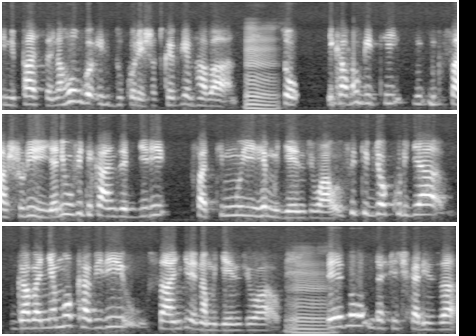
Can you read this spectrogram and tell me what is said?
ini pasoni ahubwo idukoresha twebwe nk'abantu. Mm. so ikavuga iti fasha uriya. Niba ufite ikanzu ebyiri fata imwe uyihe mugenzi wawe ufite ibyo kurya gabanyamo kabiri usangire na mugenzi wawe Mm. rero ndashishikariza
